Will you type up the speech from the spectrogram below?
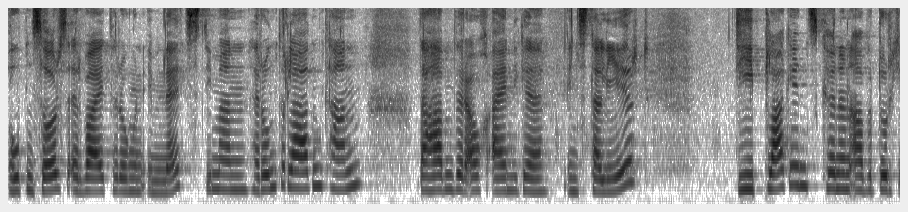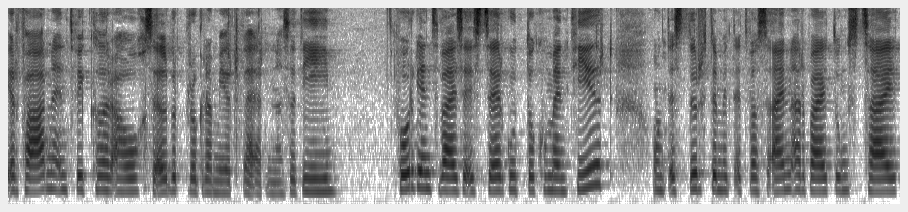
Open-Source-Erweiterungen im Netz, die man herunterladen kann. Da haben wir auch einige installiert. Die Plugins können aber durch erfahrene Entwickler auch selber programmiert werden. Also die Vorgehensweise ist sehr gut dokumentiert und es dürfte mit etwas Einarbeitungszeit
